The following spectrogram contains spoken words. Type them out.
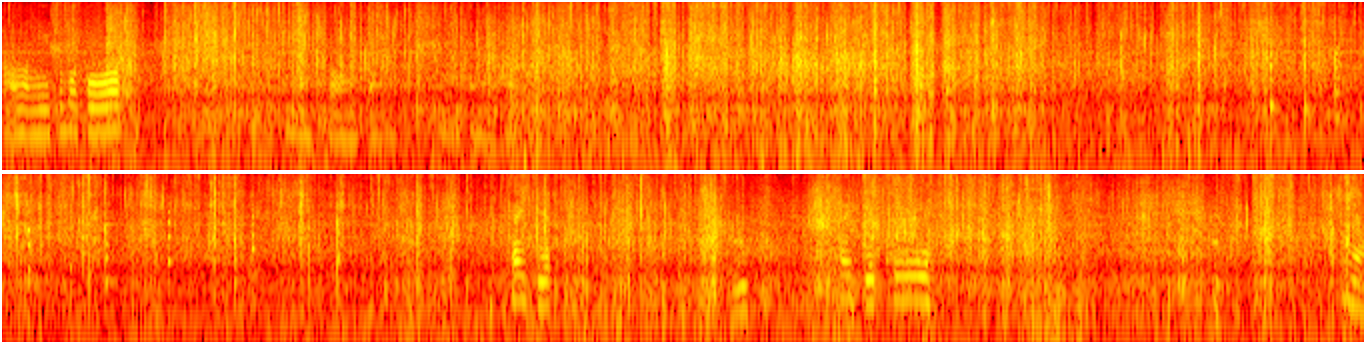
เอาวันนี้ซุปเปอร์โค้ดหนึ่งสองสามสี่ห้าใส่เจ็ดหืมใส่เจ็ดคูเนี่ย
